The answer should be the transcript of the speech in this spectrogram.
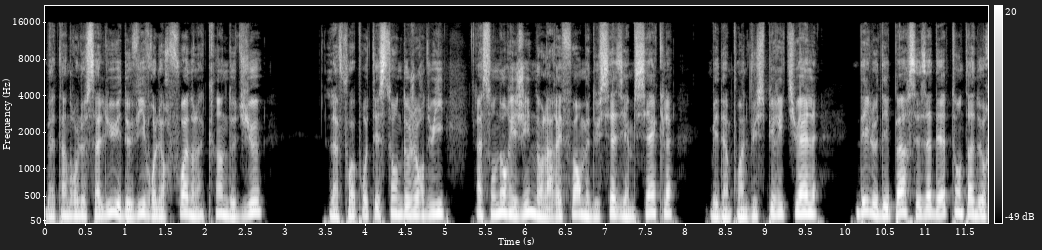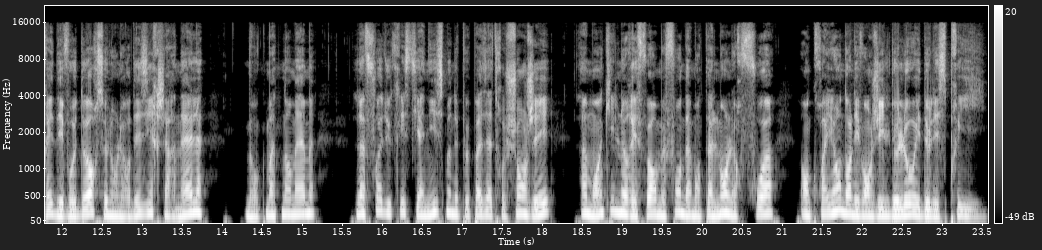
d'atteindre le salut et de vivre leur foi dans la crainte de Dieu. La foi protestante d'aujourd'hui a son origine dans la réforme du XVIe siècle, mais d'un point de vue spirituel, dès le départ ses adeptes ont adoré des veaux d'or selon leurs désirs charnels, donc maintenant même, la foi du christianisme ne peut pas être changée, à moins qu'ils ne réforment fondamentalement leur foi en croyant dans l'évangile de l'eau et de l'esprit.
